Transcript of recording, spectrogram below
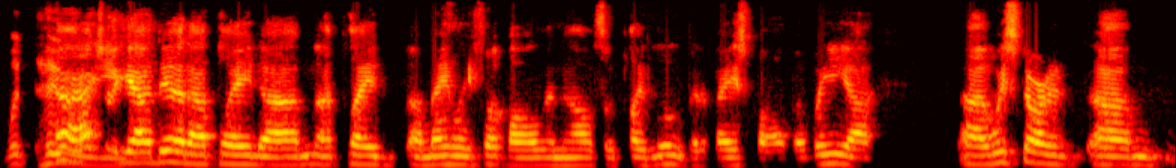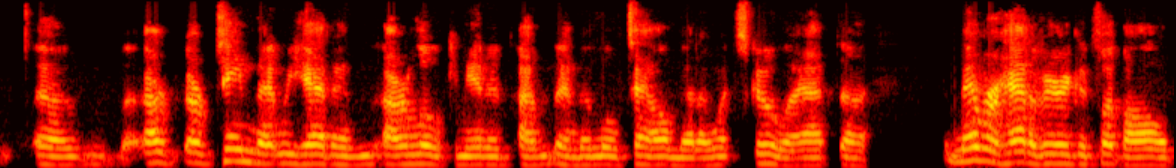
what who no, actually, yeah, I did. I played um, I played uh, mainly football and also played a little bit of baseball. But we uh, uh, we started um, uh, our, our team that we had in our little community um, in the little town that I went to school at uh, never had a very good football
